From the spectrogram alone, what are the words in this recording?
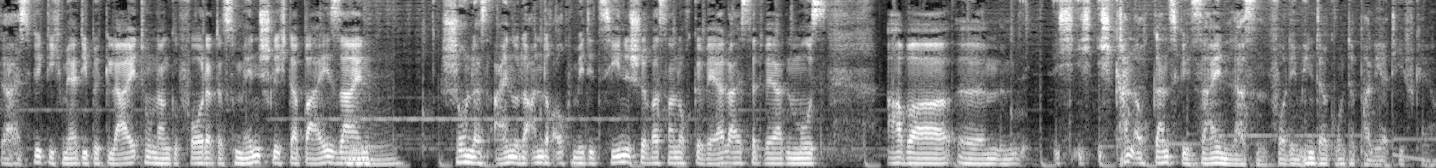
Da ist wirklich mehr die Begleitung dann gefordert, das menschlich dabei sein. Mhm. Schon das ein oder andere auch medizinische, was da noch gewährleistet werden muss. Aber ähm, ich, ich, ich kann auch ganz viel sein lassen vor dem Hintergrund der Palliativcare.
